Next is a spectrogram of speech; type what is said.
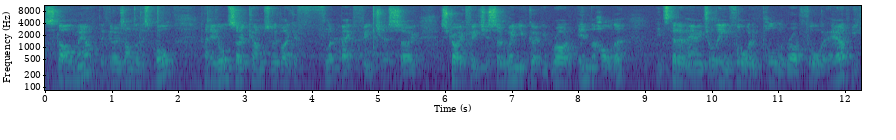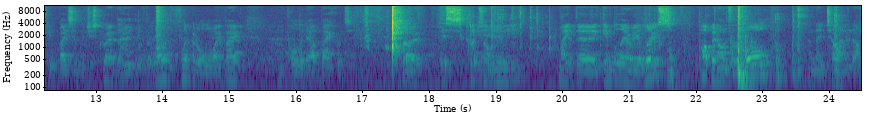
style mount that goes onto this ball, and it also comes with like a flip back feature, so strike feature. So when you've got your rod in the holder, instead of having to lean forward and pull the rod forward out, you can basically just grab the handle of the rod, flip it all the way back, and pull it out backwards. So this clips on really make the gimbal area loose, pop it onto the ball, and then tighten it up.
